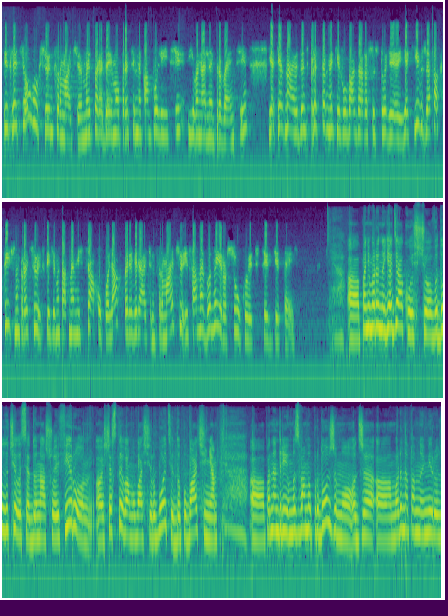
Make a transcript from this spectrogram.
Після цього всю інформацію ми передаємо працівникам поліції ювенальної превенції. Як я знаю, один з представників у вас зараз у студії, які вже фактично працюють, скажімо так, на місцях у полях, перевіряють інформацію, і саме вони розшукують цих дітей. Е, Пані Марино, я дякую, що ви долучилися до нашого ефіру. Е, Щасти вам у вашій роботі. До побачення. Е, Пане Андрію, ми з вами продовжимо. Отже, Марина певною мірою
